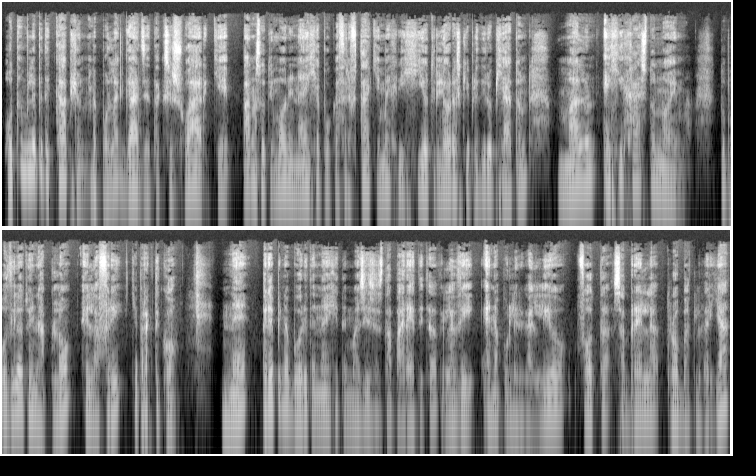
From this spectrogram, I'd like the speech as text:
Όταν βλέπετε κάποιον με πολλά γκάτζετ, αξεσουάρ και πάνω στο τιμόνι να έχει από καθρεφτάκι μέχρι ηχείο τηλεόραση και πλυντήριο πιάτων, μάλλον έχει χάσει το νόημα. Το ποδήλατο είναι απλό, ελαφρύ και πρακτικό. Ναι, πρέπει να μπορείτε να έχετε μαζί σας τα απαραίτητα, δηλαδή ένα πολυεργαλείο, φώτα, σαμπρέλα, τρόμπα, κλειδαριά,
